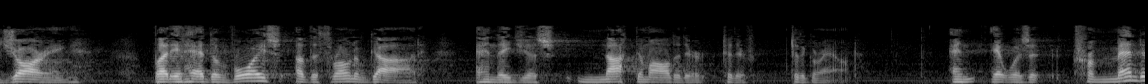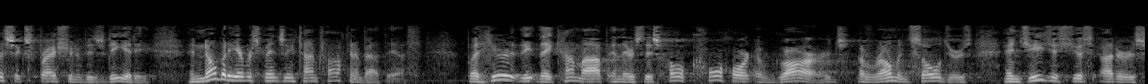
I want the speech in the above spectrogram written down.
jarring, but it had the voice of the throne of God, and they just knocked them all to their, to their, to the ground. And it was a tremendous expression of his deity. And nobody ever spends any time talking about this. But here they come up and there's this whole cohort of guards, of Roman soldiers, and Jesus just utters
